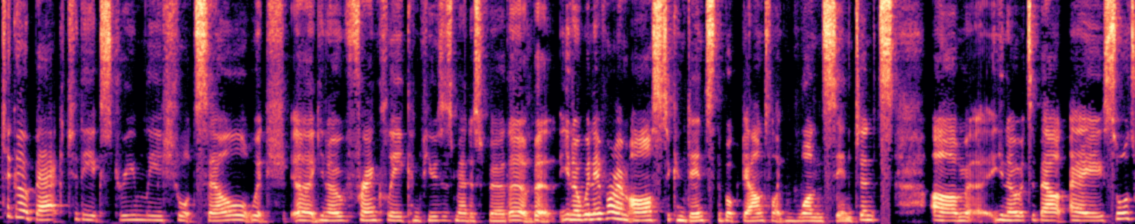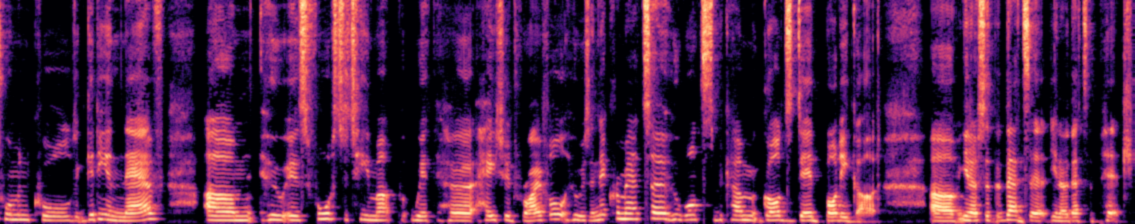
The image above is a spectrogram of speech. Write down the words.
Like to go back to the extremely short cell, which, uh, you know, frankly confuses matters further. But, you know, whenever I'm asked to condense the book down to like one sentence, um, you know, it's about a swordswoman called Gideon Nav, um, who is forced to team up with her hated rival, who is a necromancer who wants to become God's dead bodyguard. Um, you know, so th- that's it. You know, that's the pitch.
